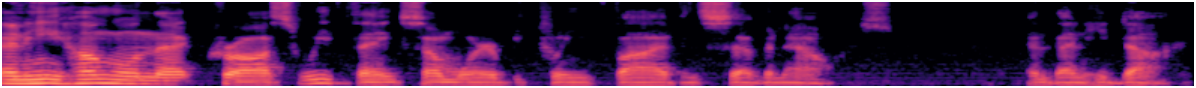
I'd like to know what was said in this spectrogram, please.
And he hung on that cross, we think, somewhere between five and seven hours. And then he died.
